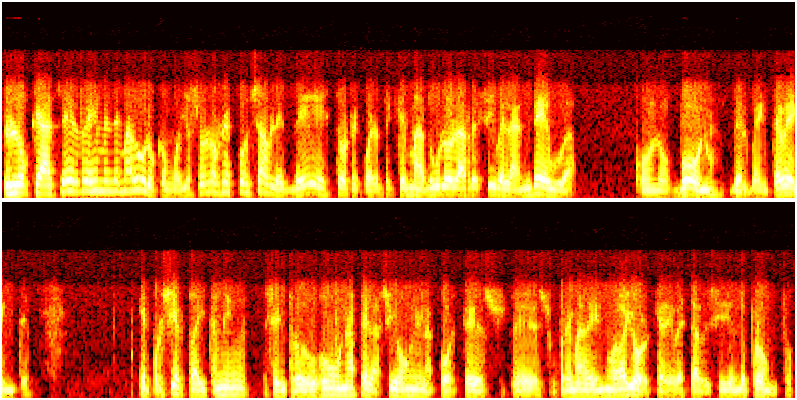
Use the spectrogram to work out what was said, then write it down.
Lo que hace el régimen de Maduro, como ellos son los responsables de esto, recuerden que Maduro la recibe, la endeuda con los bonos del 2020, que por cierto ahí también se introdujo una apelación en la Corte eh, Suprema de Nueva York, que debe estar decidiendo pronto,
